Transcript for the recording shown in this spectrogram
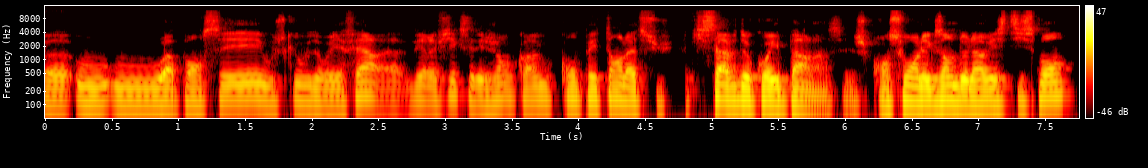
euh, ou, à penser ou ce que vous devriez faire, euh, vérifiez que c'est des gens quand même compétents là-dessus, qui savent de quoi ils parlent. Hein. Je prends souvent l'exemple de l'investissement.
